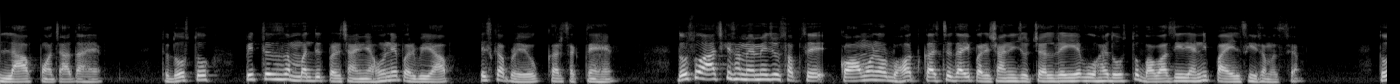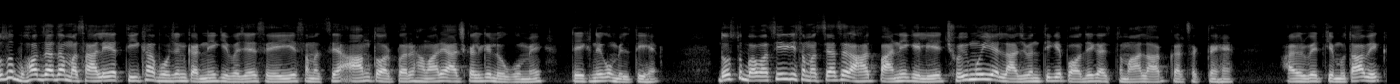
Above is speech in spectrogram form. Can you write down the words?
लाभ पहुंचाता है। तो दोस्तों, पित्त से संबंधित परेशानियाँ होने पर भी आप इसका प्रयोग कर सकते हैं। दोस्तों, आज के समय में जो सबसे कॉमन और बहुत कष्टदायी परेशानी जो चल रही है, वो है दोस्तों बवासीर यानी पाइल्स की समस्या। दोस्तों, बहुत ज़्यादा मसाले या तीखा भोजन करने की वजह से ये समस्या आमतौर पर हमारे आजकल के लोगों में देखने को मिलती है। दोस्तों, बवासीर की समस्या से राहत पाने के लिए छुईमुई या लाजवंती के पौधे का इस्तेमाल आप कर सकते हैं। आयुर्वेद के मुताबिक,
